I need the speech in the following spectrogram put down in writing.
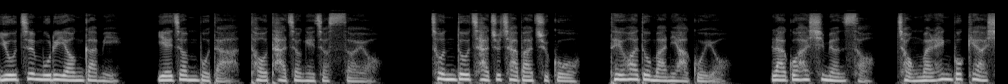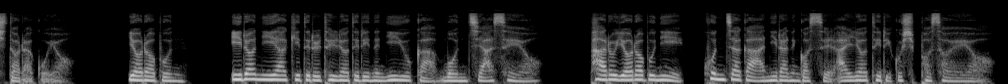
요즘 우리 영감이 예전보다 더 다정해졌어요. 손도 자주 잡아주고 대화도 많이 하고요. 라고 하시면서 정말 행복해 하시더라고요. 여러분, 이런 이야기들을 들려드리는 이유가 뭔지 아세요? 바로 여러분이 혼자가 아니라는 것을 알려드리고 싶어서예요.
